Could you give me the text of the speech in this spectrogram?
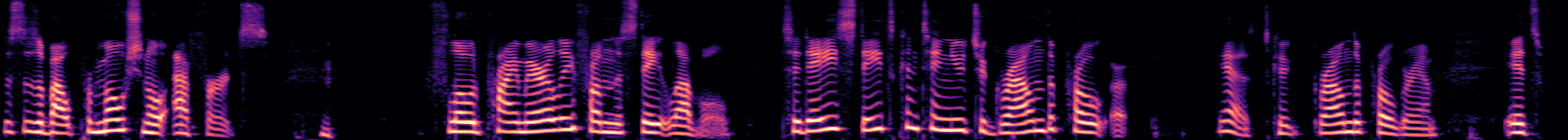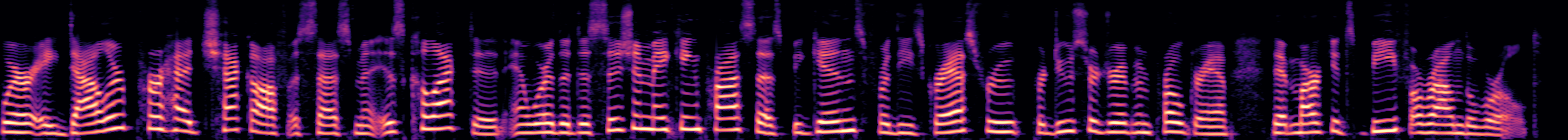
This is about promotional efforts. flowed primarily from the state level. Today, states continue to ground the pro. uh, yes, to ground the program. It's where a dollar per head checkoff assessment is collected and where the decision making process begins for these grassroots producer driven program that markets beef around the world.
